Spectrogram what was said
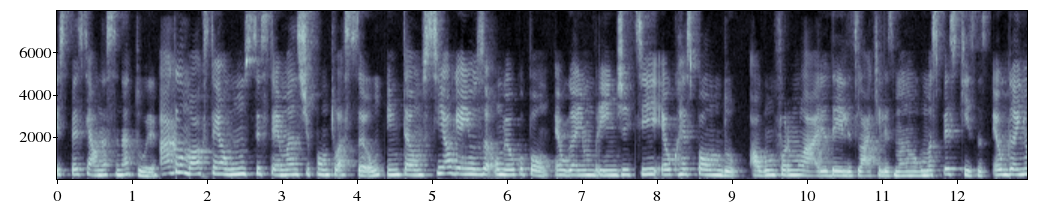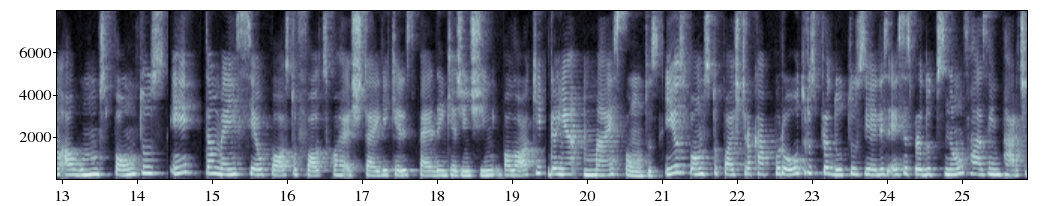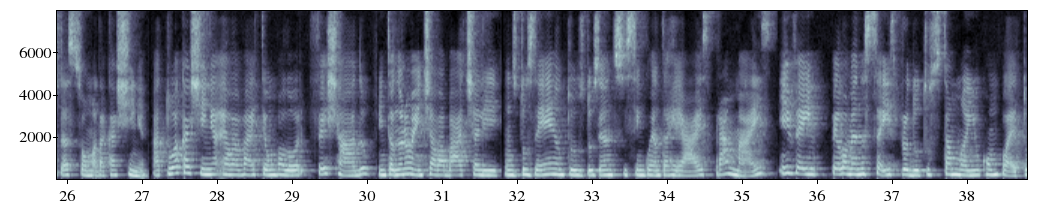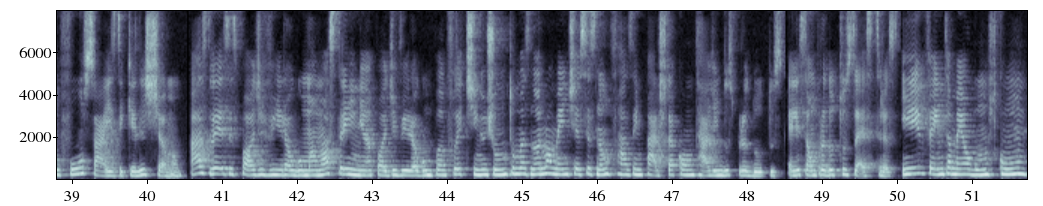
especial na assinatura. A Glambox tem alguns sistemas de pontuação, então se alguém usa o meu cupom, eu ganho um brinde. Se eu respondo algum formulário deles lá, que eles mandam algumas pesquisas, eu ganho alguns pontos e também se eu posto fotos com a hashtag que eles pedem que a gente coloque, ganha mais pontos. E os pontos tu pode trocar por outros produtos e eles, esses produtos produtos não fazem parte da soma da caixinha. A tua caixinha, ela vai ter um valor fechado, então normalmente ela bate ali uns 200, 250 reais para mais e vem pelo menos seis produtos tamanho completo, full size que eles chamam. Às vezes pode vir alguma amostrinha, pode vir algum panfletinho junto, mas normalmente esses não fazem parte da contagem dos produtos. Eles são produtos extras. E vem também alguns com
